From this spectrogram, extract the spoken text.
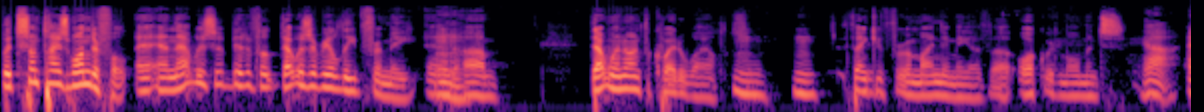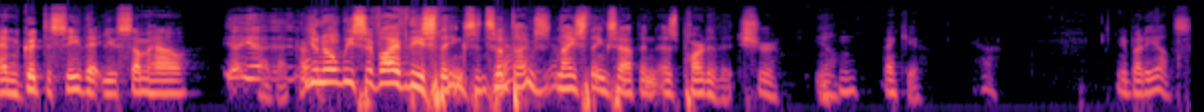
but sometimes wonderful. And, and, that was a bit of a that was a real leap for me, and mm. um, that went on for quite a while. So mm. Thank you for reminding me of uh, awkward moments. Yeah, and good to see that you somehow. Yeah, yeah. You know, we survive these things, and sometimes yeah, yeah. nice things happen as part of it. Sure. Yeah. Mm-hmm. Thank you. Yeah. Anybody else?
